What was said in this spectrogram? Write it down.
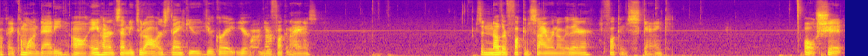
Okay, come on, daddy. Oh, $872. Thank you. You're great. You're, your fucking highness. There's another fucking siren over there. Fucking skank. Oh, shit.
